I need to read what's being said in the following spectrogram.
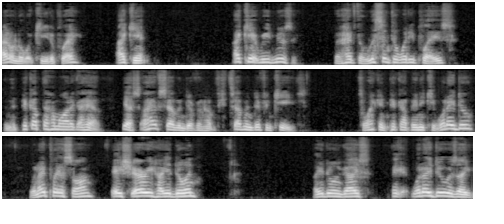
I don't know what key to play. I can't I can't read music, but I have to listen to what he plays and then pick up the harmonic I have Yes, I have seven different seven different keys, so I can pick up any key. What I do when I play a song, hey Sherry, how you doing? How you doing, guys? Hey, what I do is I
